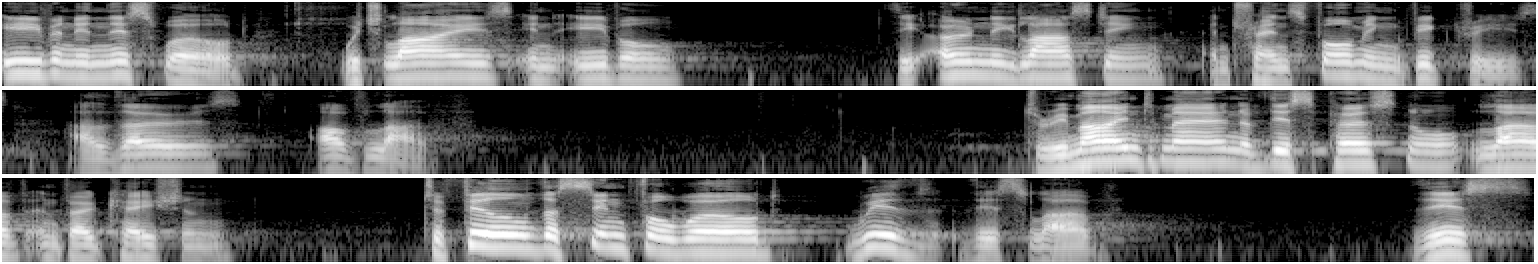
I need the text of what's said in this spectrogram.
even in this world, which lies in evil, the only lasting and transforming victories are those of love. To remind man of this personal love and vocation, to fill the sinful world with this love, this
